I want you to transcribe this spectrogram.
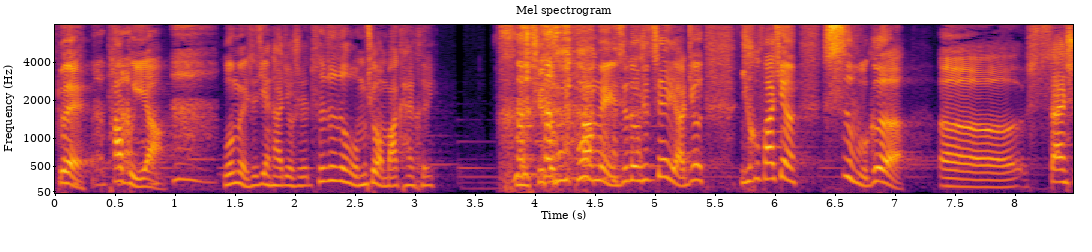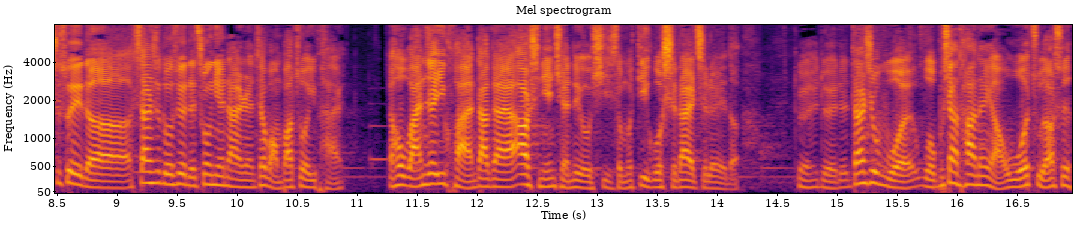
对 他不一样，我每次见他就是走走走，我们去网吧开黑。其实他每次都是这样，就你会发现四五个呃三十岁的三十多岁的中年男人在网吧坐一排，然后玩着一款大概二十年前的游戏，什么帝国时代之类的。对对对，但是我我不像他那样，我主要是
